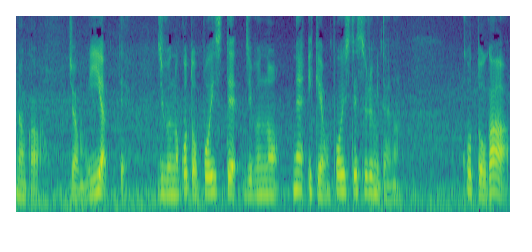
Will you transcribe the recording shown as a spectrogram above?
なんかじゃあもういいやって自分のことをポイ捨て自分のね意見をポイ捨てするみたいなことが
